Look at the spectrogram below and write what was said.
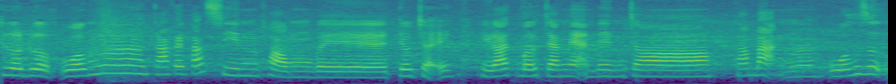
chưa được uống à, các cái vaccine phòng về tiêu chảy, thì các bậc cha mẹ nên cho các bạn uống dự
